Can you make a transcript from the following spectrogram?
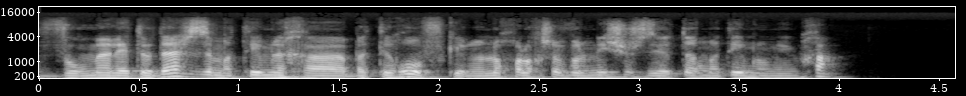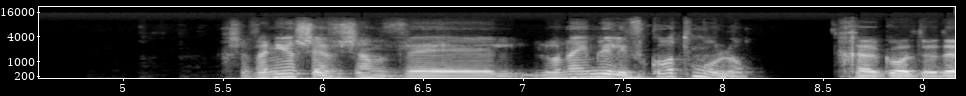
והוא אומר לי, אתה יודע שזה מתאים לך בטירוף, כאילו, אני לא יכול לחשוב על מישהו שזה יותר מתאים לו ממך. עכשיו, אני יושב שם, ולא נעים לי לבכות מולו. אחרי הכל, אתה יודע,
